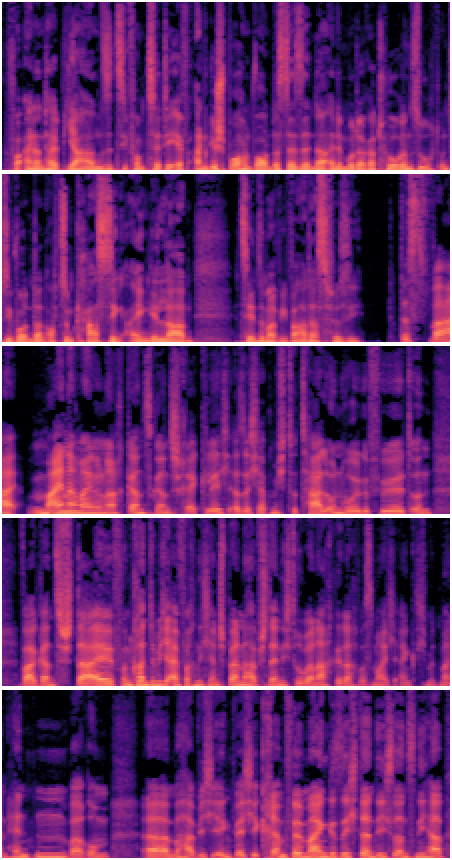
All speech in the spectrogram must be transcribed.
Vor eineinhalb Jahren sind Sie vom ZDF angesprochen worden, dass der Sender eine Moderatorin sucht und Sie wurden dann auch zum Casting eingeladen. Erzählen Sie mal, wie war das für Sie? Das war meiner Meinung nach ganz, ganz schrecklich. Also ich habe mich total unwohl gefühlt und war ganz steif und konnte mich einfach nicht entspannen. Habe ständig drüber nachgedacht, was mache ich eigentlich mit meinen Händen? Warum ähm, habe ich irgendwelche Krämpfe in meinen Gesichtern, die ich sonst nie habe?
